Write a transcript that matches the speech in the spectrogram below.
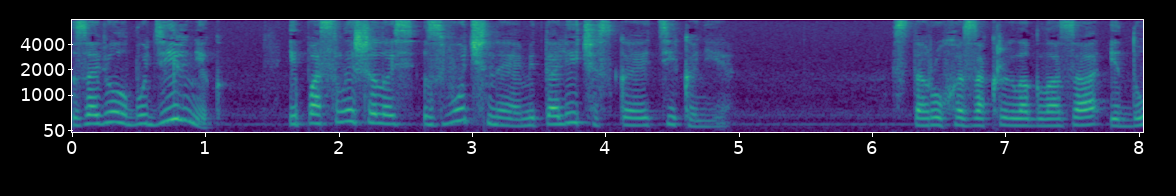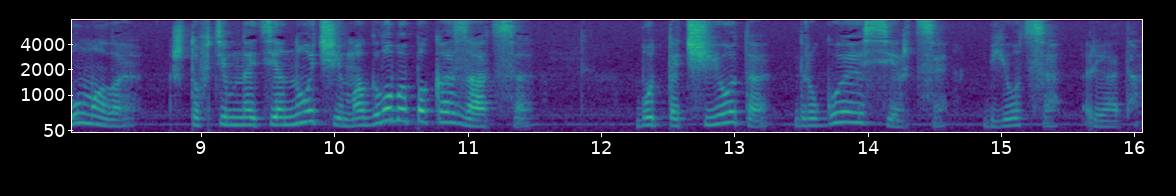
завел будильник, и послышалось звучное металлическое тиканье. Старуха закрыла глаза и думала, что в темноте ночи могло бы показаться, будто чье-то другое сердце бьется рядом.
